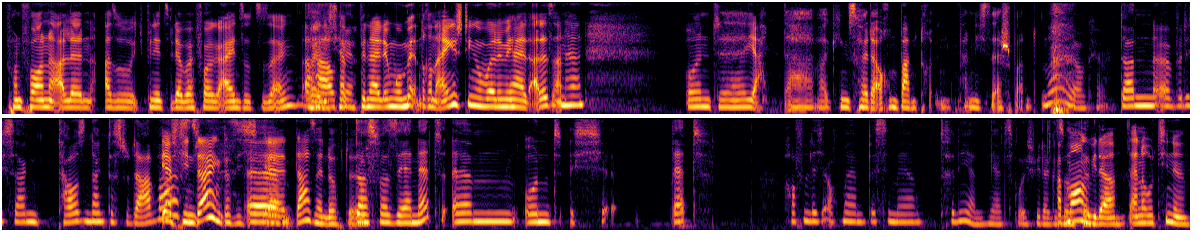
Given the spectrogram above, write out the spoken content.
von vorne alle, also ich bin jetzt wieder bei Folge 1 sozusagen, weil Aha, ich okay. hab, bin halt irgendwo mittendrin eingestiegen und wollte mir halt alles anhören. Und äh, ja, da ging es heute auch um Bankdrücken. Fand ich sehr spannend. Na ja, okay. Dann äh, würde ich sagen, tausend Dank, dass du da warst. Ja, vielen Dank, dass ich äh, Ähm, da sein durfte. Das war sehr nett. Ähm, und ich werde hoffentlich auch mal ein bisschen mehr trainieren, jetzt wo ich wieder Ab gesund morgen bin. wieder, deine Routine.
